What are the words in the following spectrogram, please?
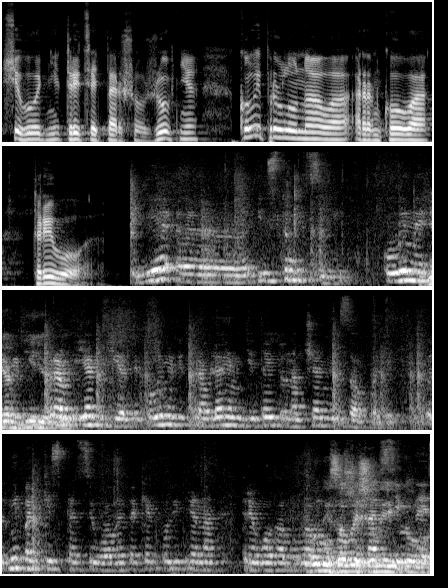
сьогодні, 31 жовтня, коли пролунала ранкова тривога. Є е, коли ми Як діяти? як діяти, коли ми відправляємо дітей до навчальних закладів. Одні батьки спрацювали, так як повітряна тривога була Вони залишили їх 7-10,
